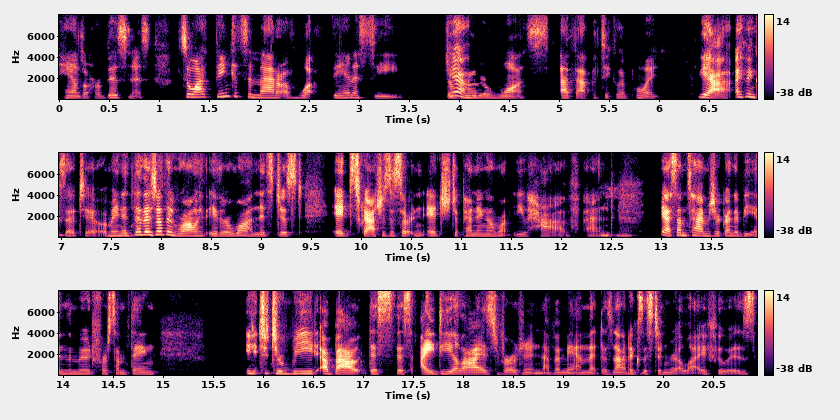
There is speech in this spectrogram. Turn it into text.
handle her business. So I think it's a matter of what fantasy the Yeah. reader wants at that particular point. Yeah, I think so too. I mean, it, there's nothing wrong with either one. It's just it scratches a certain itch depending on what you have. And Mhm. yeah, sometimes you're going to be in the mood for something to, to read about this this idealized version of a man that does not exist in real life, who is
